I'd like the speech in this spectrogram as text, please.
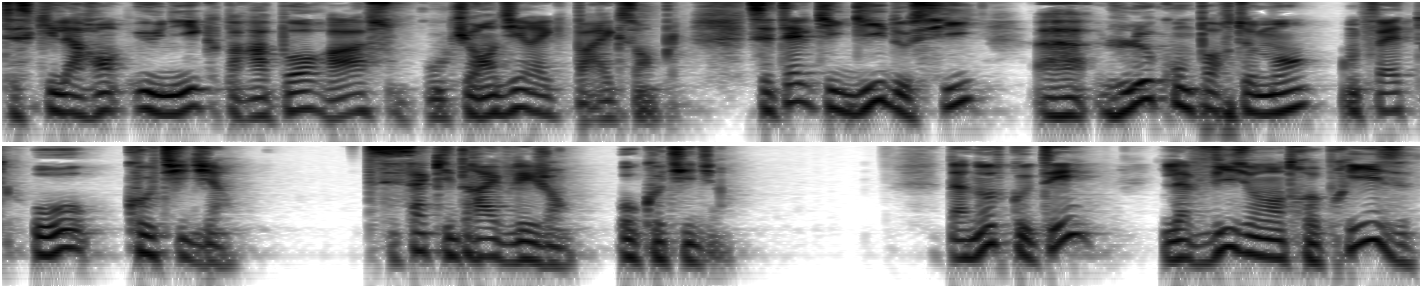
C'est ce qui la rend unique par rapport à son concurrent direct, par exemple. C'est elle qui guide aussi euh, le comportement, en fait, au quotidien. C'est ça qui drive les gens au quotidien. D'un autre côté, la vision d'entreprise,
